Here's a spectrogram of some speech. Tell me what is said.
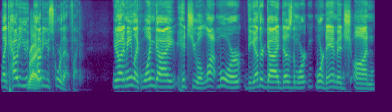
Like, how do you, Right. how do you score that fight? You know what I mean? Like one guy hits you a lot more, the other guy does the more more damage on,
